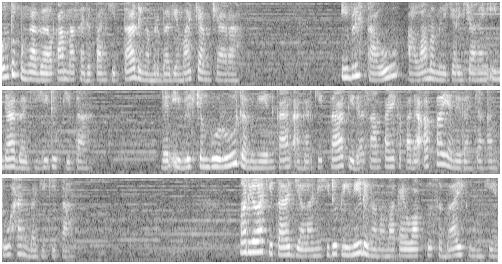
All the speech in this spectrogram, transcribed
untuk mengagalkan masa depan kita dengan berbagai macam cara. Iblis tahu Allah memiliki rencana yang indah bagi hidup kita. Dan iblis cemburu dan menginginkan agar kita tidak sampai kepada apa yang dirancangkan Tuhan bagi kita. Marilah kita jalani hidup ini dengan memakai waktu sebaik mungkin.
